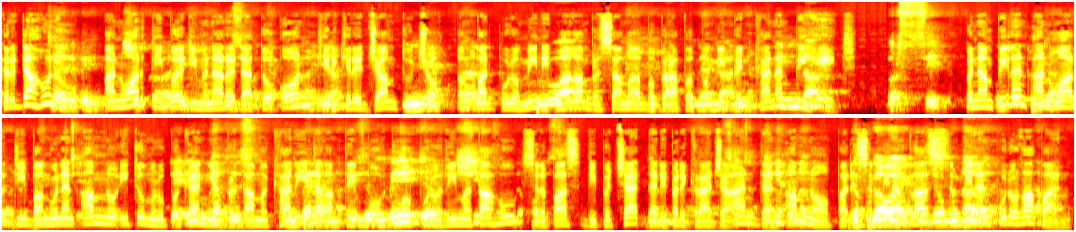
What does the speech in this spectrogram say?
Terdahulu, Anwar tiba di Menara Dato' On kira-kira jam 7.40 minit malam bersama beberapa pemimpin kanan PH. Penampilan Anwar di bangunan AMNO itu merupakan yang pertama kali dalam tempoh 25 tahun selepas dipecat daripada kerajaan dan AMNO pada 1998.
